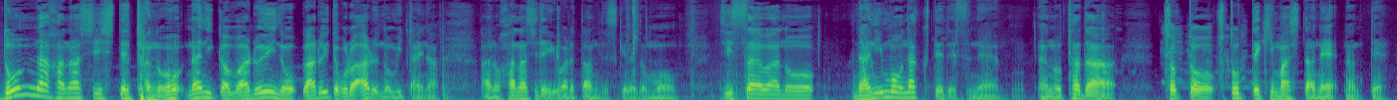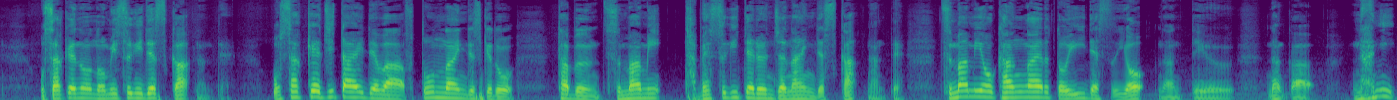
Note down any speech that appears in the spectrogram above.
どんな話してたの？何か悪いの？悪いところあるの？みたいな、あの話で言われたんですけれども、実際はあの、何もなくてですね、あの、ただ、ちょっと太ってきましたね、なんて。お酒の飲みすぎですか？なんて。お酒自体では太んないんですけど、多分、つまみ、食べ過ぎてるんじゃないんですか？なんて。つまみを考えるといいですよ、なんていう、なんか、何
